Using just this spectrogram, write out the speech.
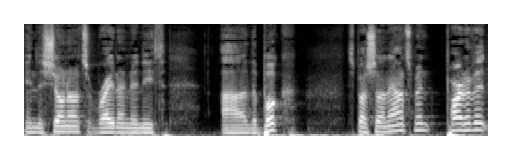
in the show notes right underneath uh, the book special announcement part of it.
